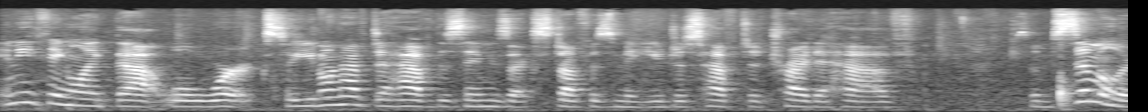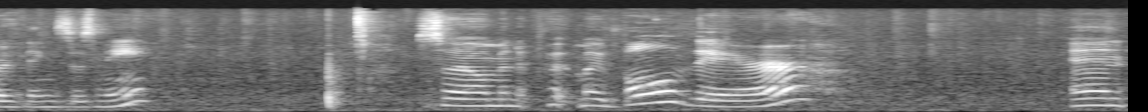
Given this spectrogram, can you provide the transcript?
anything like that will work. So you don't have to have the same exact stuff as me, you just have to try to have some similar things as me. So I'm gonna put my bowl there and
